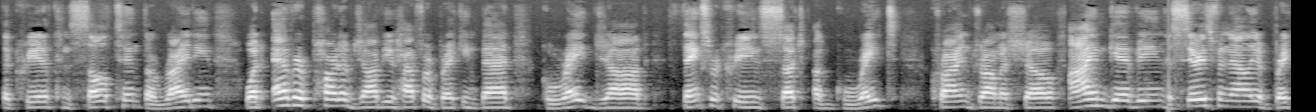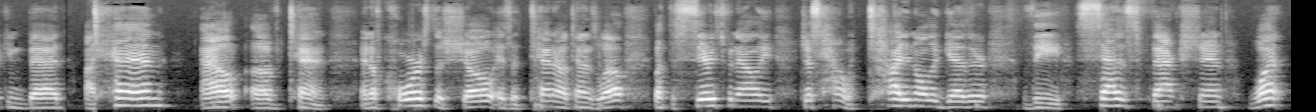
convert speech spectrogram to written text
the creative consultant, the writing, whatever part of job you have for Breaking Bad, great job. Thanks for creating such a great crime drama show. I'm giving the series finale of Breaking Bad a 10 out of 10. And of course, the show is a 10 out of 10 as well. But the series finale, just how it tied in all together, the satisfaction, what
